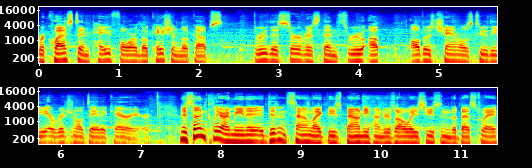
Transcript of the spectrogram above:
request and pay for location lookups through this service, then through up all those channels to the original data carrier. And it's unclear. I mean, it, it, didn't sound like these bounty hunters always using the best way,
